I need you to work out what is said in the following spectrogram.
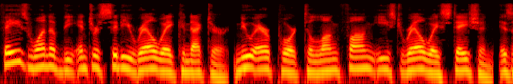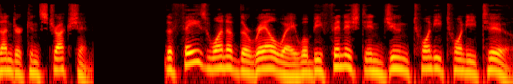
Phase 1 of the Intercity Railway Connector New Airport to Langfang East Railway Station is under construction. The Phase 1 of the railway will be finished in June 2022.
